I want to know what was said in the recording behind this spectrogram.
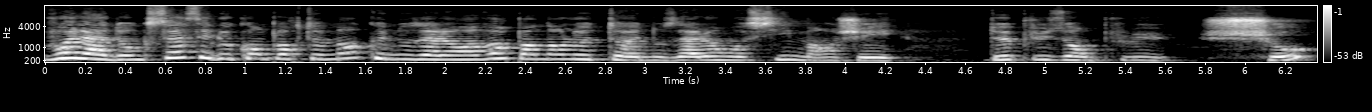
Voilà, donc ça c'est le comportement que nous allons avoir pendant l'automne. Nous allons aussi manger de plus en plus chaud,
